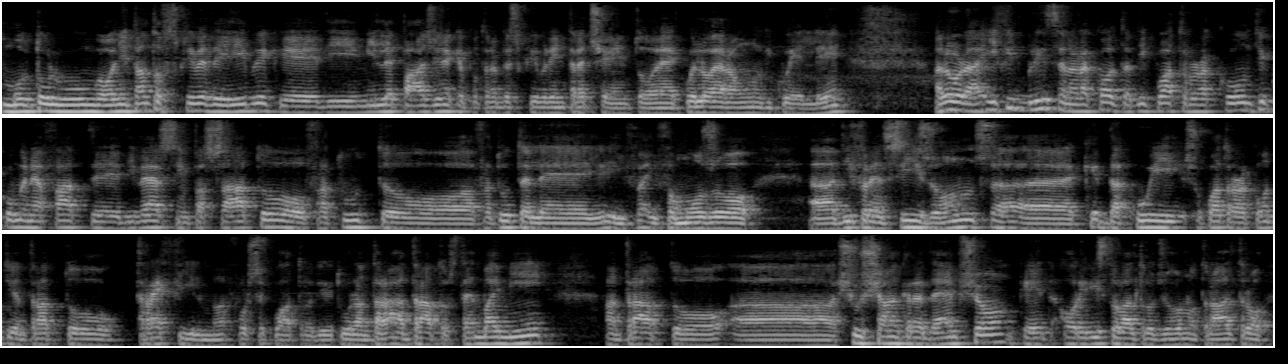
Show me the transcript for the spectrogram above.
molto lungo, ogni tanto scrive dei libri che, di mille pagine che potrebbe scrivere in 300 e eh, quello era uno di quelli. Allora, If It Blitz è una raccolta di quattro racconti, come ne ha fatte diversi in passato, fra, tutto, fra tutte le, il, il famoso uh, Different Seasons, uh, che, da cui su quattro racconti hanno tratto tre film, forse quattro addirittura. Hanno tratto Stand By Me, hanno tratto uh, Shushank Redemption, che ho rivisto l'altro giorno, tra l'altro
